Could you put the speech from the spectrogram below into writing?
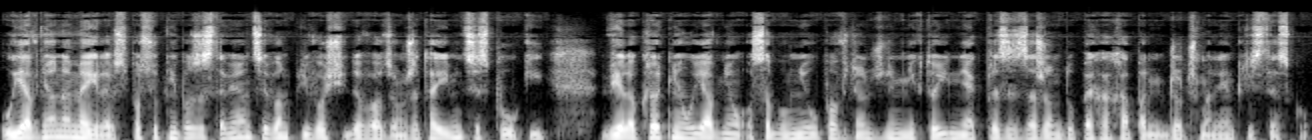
Ujawnione maile w sposób niepozostawiający wątpliwości dowodzą, że tajemnice spółki wielokrotnie ujawnią osobom nieupoważnionym nie kto inny jak prezes zarządu PHH pan George Marian Christescu.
